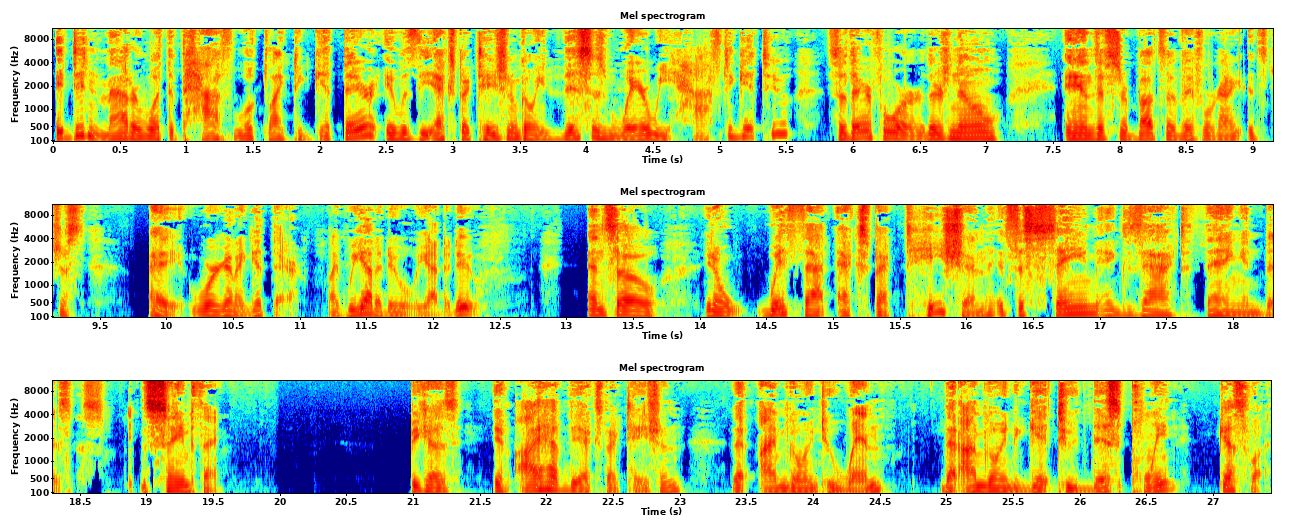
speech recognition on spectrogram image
it didn't matter what the path looked like to get there. It was the expectation of going, this is where we have to get to. So therefore, there's no ands, ifs, or buts of if we're going to, it's just, hey, we're going to get there. Like we got to do what we got to do. And so, you know, with that expectation, it's the same exact thing in business. The same thing. Because if I have the expectation that I'm going to win, that I'm going to get to this point, guess what?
